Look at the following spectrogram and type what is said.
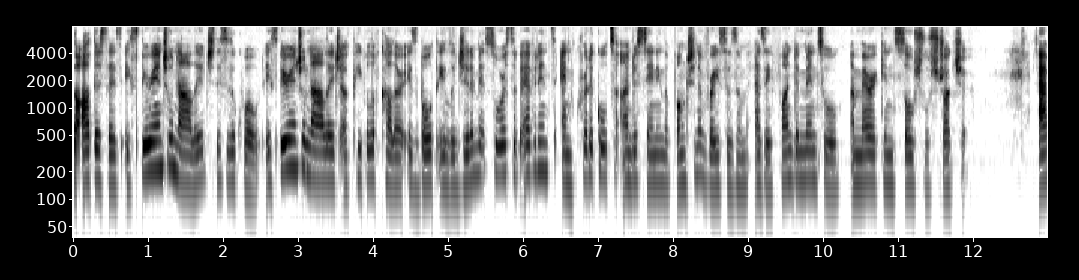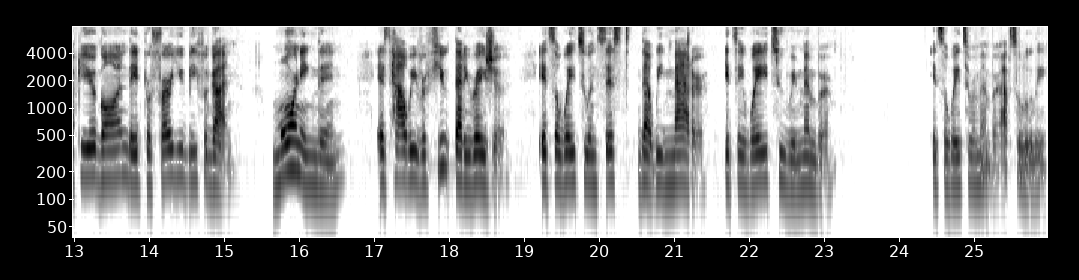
the author says experiential knowledge, this is a quote experiential knowledge of people of color is both a legitimate source of evidence and critical to understanding the function of racism as a fundamental American social structure. After you're gone, they'd prefer you be forgotten. Mourning, then, is how we refute that erasure. It's a way to insist that we matter, it's a way to remember. It's a way to remember, absolutely.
